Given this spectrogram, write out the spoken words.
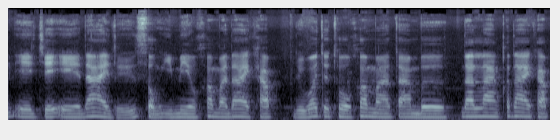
NAJA ได้หรือส่งอีเมลเข้ามาได้ครับ หรือว่าจะโทรเข้ามาตามเบอร์ด้านล่างก็ได้ครับ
